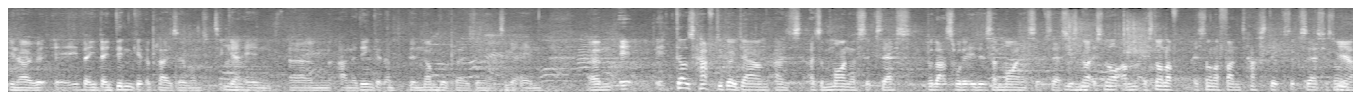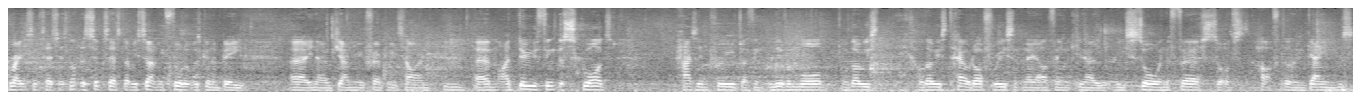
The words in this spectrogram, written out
You know, it, it, they, they didn't get the players they wanted to get mm. in, um, and they didn't get the, the, number of players they wanted to get in. Um, it, it does have to go down as, as a minor success, but that's what it is. It's a minor success. It's not. It's not. Um, it's not a. It's not a fantastic success. It's not yeah. a great success. It's not the success that we certainly thought it was going to be. Uh, you know, January, February time. Mm. Um, I do think the squad has improved. I think Livermore, although he's although he's tailed off recently, I think you know we saw in the first sort of half dozen games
